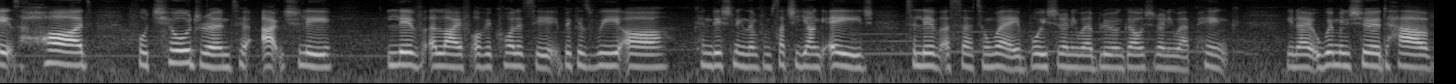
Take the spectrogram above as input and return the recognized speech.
it's hard for children to actually live a life of equality because we are conditioning them from such a young age to live a certain way. Boys should only wear blue and girls should only wear pink. You know, women should have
